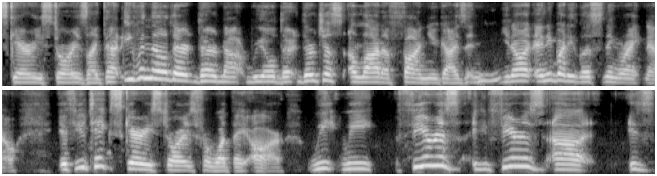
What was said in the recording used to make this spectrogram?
scary stories like that. Even though they're they're not real, they're they're just a lot of fun, you guys. And mm-hmm. you know what? Anybody listening right now, if you take scary stories for what they are, we we fear is fear is uh is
